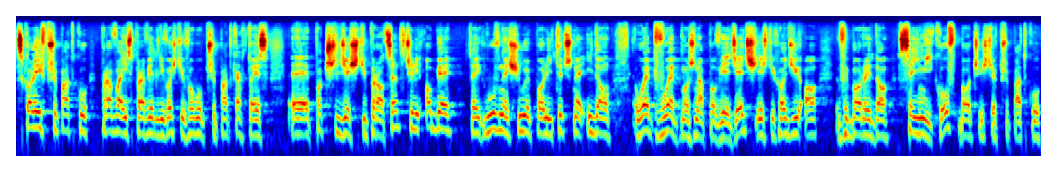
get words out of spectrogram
Z kolei w przypadku Prawa i Sprawiedliwości w obu przypadkach to jest y, po 30%, czyli obie te główne siły polityczne idą łeb w łeb, można powiedzieć, jeśli chodzi o wybory do sejmików, bo oczywiście w przypadku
